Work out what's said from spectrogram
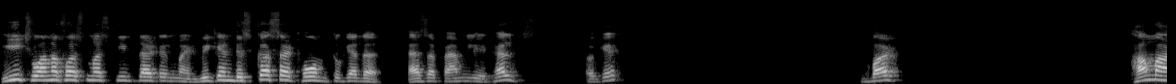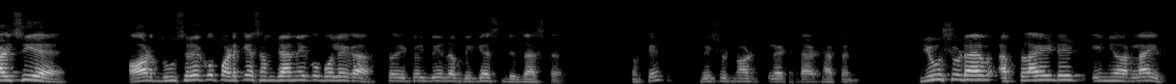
Each one of us must keep that in mind. We can discuss at home together as a family. It helps. Okay? But हम आलसी है और दूसरे को पढ़ के समझाने को बोलेगा तो it will be the biggest disaster okay we should not let that happen. You शुड have applied it in your life.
